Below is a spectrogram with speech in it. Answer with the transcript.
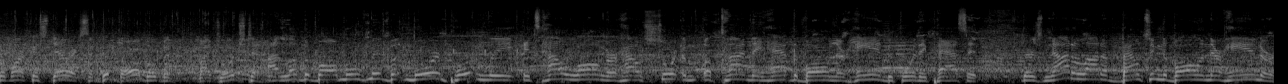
for Marcus Derrickson. Good ball movement by Georgetown. I love the ball movement, but more importantly, it's how long or how short of time they have the ball in their hand before they pass it. There's not a lot of bouncing the ball in their hand or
